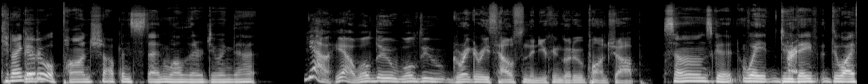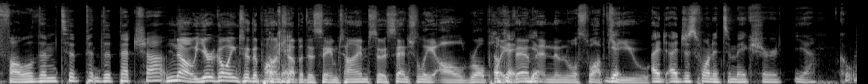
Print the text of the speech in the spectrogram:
Can I go to a pawn shop instead while they're doing that? Yeah, yeah. We'll do we'll do Gregory's house, and then you can go to a pawn shop. Sounds good. Wait, do Alright. they? Do I follow them to p- the pet shop? No, you're going to the pawn Okay. shop at the same time. So essentially, I'll role play Okay, them, yeah. and then we'll swap Yeah, to you. I, I just wanted to make sure. Yeah, cool.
